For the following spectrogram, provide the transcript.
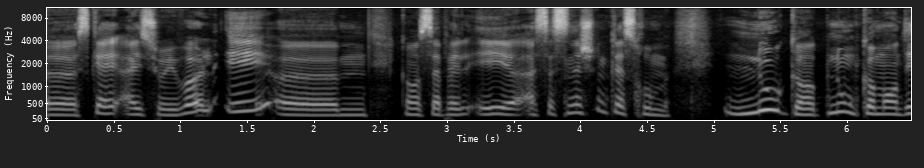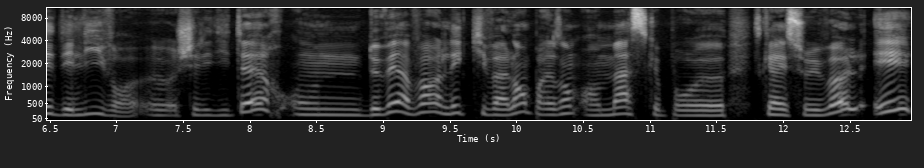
euh, Sky High Survival et, euh, comment ça s'appelle, et euh, Assassination Classroom. Nous, quand nous, on commandait des livres euh, chez l'éditeur, on devait avoir l'équivalent, par exemple, en masque pour euh, Sky High Survival et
